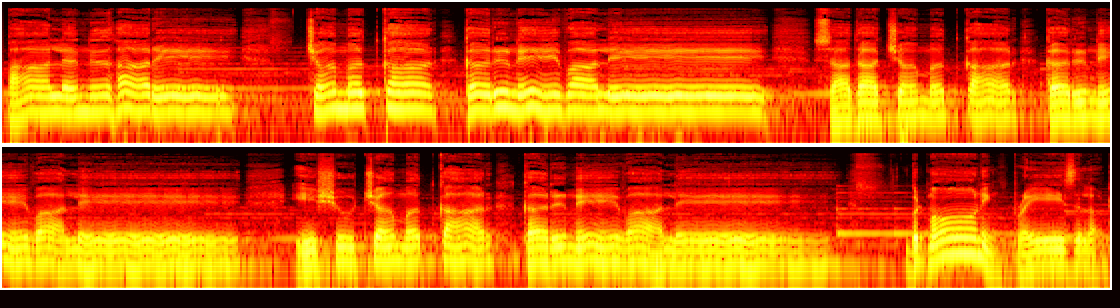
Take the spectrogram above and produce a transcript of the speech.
पालन हारे, चमत्कार करने वाले, सदा चमत्कार करने वाले। ईशु चमत्कार करने वाले। गुड मॉर्निंग प्रेज लॉर्ड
